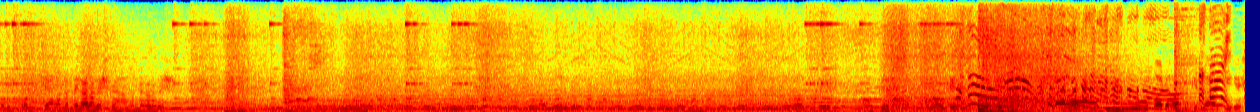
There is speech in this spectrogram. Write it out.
Aduh, aduh, jangan sampai kalah guys, jangan sampai kalah guys. Sedikit lagi guys.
